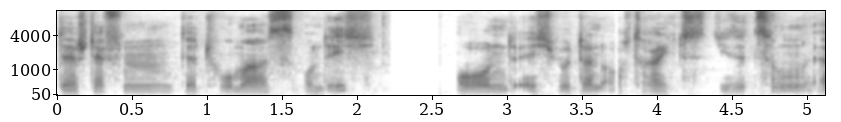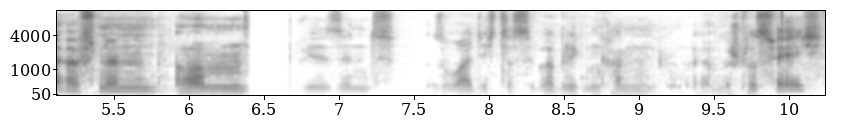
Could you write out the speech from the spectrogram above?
der Steffen, der Thomas und ich. Und ich würde dann auch direkt die Sitzung eröffnen. Ähm, wir sind, soweit ich das überblicken kann, äh, beschlussfähig.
